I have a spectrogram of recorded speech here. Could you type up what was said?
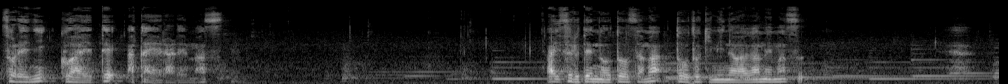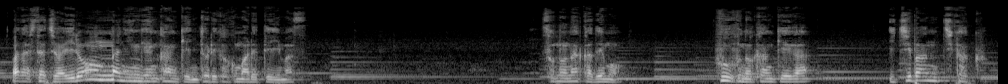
それに加えて与えられます。愛する天のお父様尊き皆をあがめます。私たちはいろんな人間関係に取り囲まれています。その中でも夫婦の関係が一番近く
